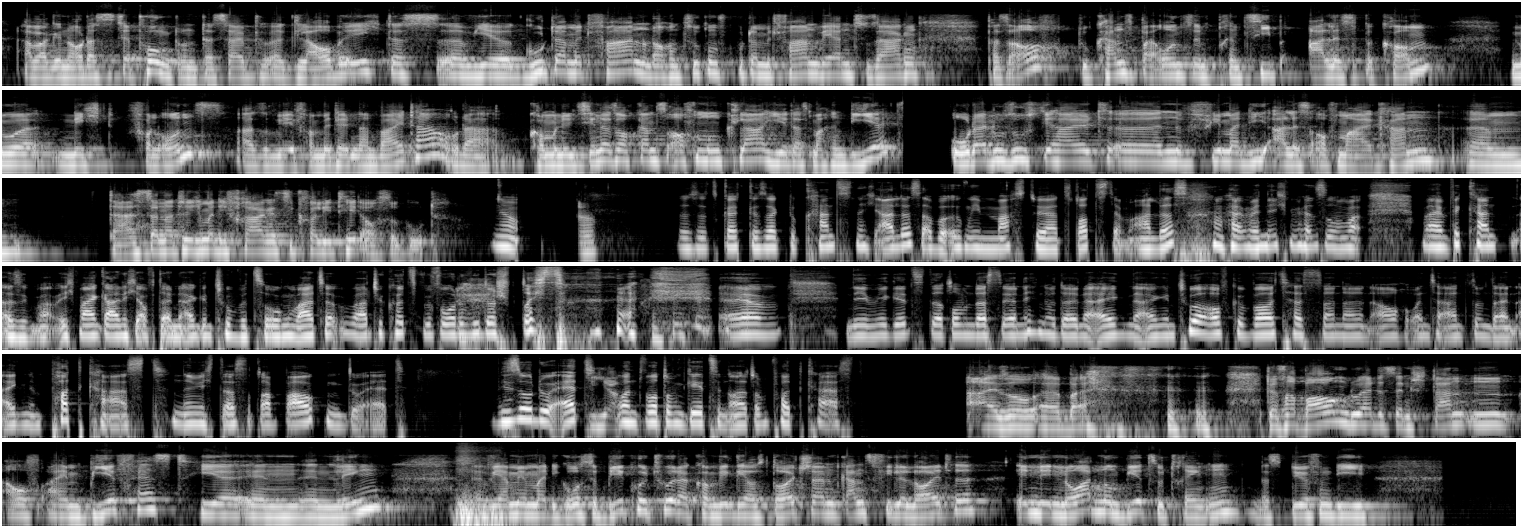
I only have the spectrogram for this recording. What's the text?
aber genau das ist der Punkt und deshalb äh, glaube ich, dass äh, wir gut damit fahren und auch in Zukunft gut damit fahren werden, zu sagen, pass auf, du kannst bei uns im Prinzip alles bekommen nur nicht von uns. Also wir vermitteln dann weiter oder kommunizieren das auch ganz offen und klar. Hier, das machen die jetzt. Oder du suchst dir halt äh, eine Firma, die alles auf Mal kann. Ähm, da ist dann natürlich immer die Frage, ist die Qualität auch so gut? Ja. ja. Du hast jetzt gerade gesagt, du kannst nicht alles, aber irgendwie machst du ja trotzdem alles, weil wir nicht mehr so meinen Bekannten, also ich meine gar nicht auf deine Agentur bezogen, warte, warte kurz, bevor du widersprichst. ähm, nee, mir geht es darum, dass du ja nicht nur deine eigene Agentur aufgebaut hast, sondern auch unter anderem deinen eigenen Podcast, nämlich das Rabauken-Duett. Wieso Duett ja. und worum geht es in eurem Podcast? Also äh, das du hattest entstanden auf einem Bierfest hier in, in Lingen. Äh, wir haben hier mal die große Bierkultur, da kommen wirklich aus Deutschland ganz viele Leute in den Norden, um Bier zu trinken. Das dürfen die,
